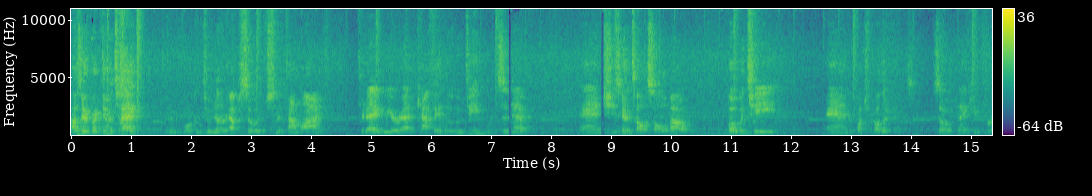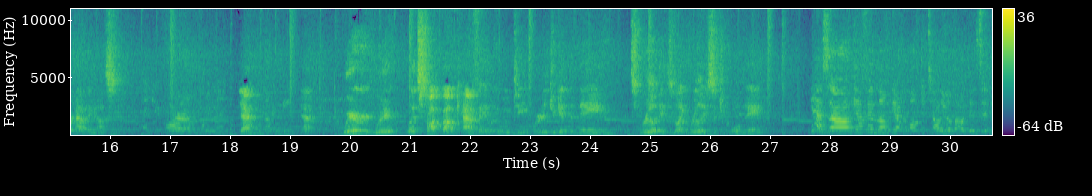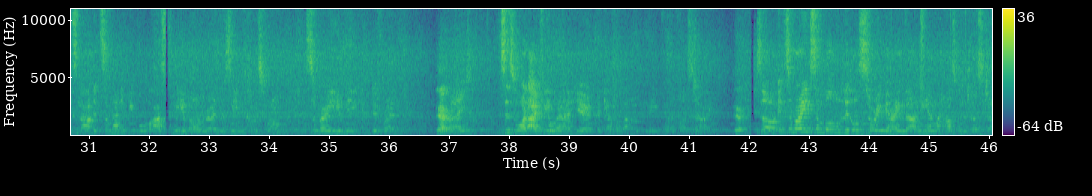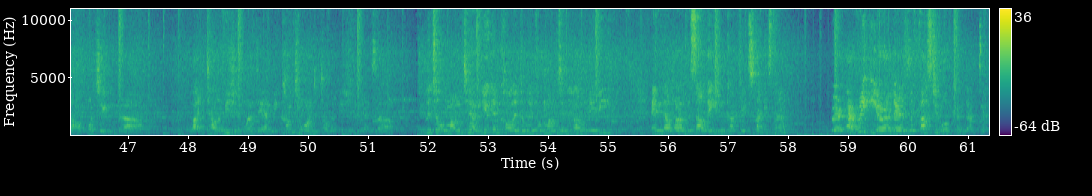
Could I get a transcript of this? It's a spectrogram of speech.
How's everybody doing today? Welcome to another episode of Smithtown Live. Today we are at Cafe Lahooti with Zanib, and she's going to tell us all about boba tea and a bunch of other things. So thank you for having us. Thank you for coming in Yeah, and having me. yeah. Where, where, let's talk about Cafe Lahooti. Where did you get the name? It's really, it's like really such a cool name. Yes, uh, Cafe Lahooti, I would love to tell you about this. It's not, it's so many people ask me about where this name comes from. It's a very unique, different, Yeah, right? This is what I feel when I hear the Cafe Lahooti name for the first time. yeah. So it's a very simple little story behind that. Me and my husband just uh, watching the like television one day, and we come through on the television. There's a little mountain. You can call it a little mountain hill, maybe, in one of the South Asian countries, Pakistan, where every year there's a festival conducted,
